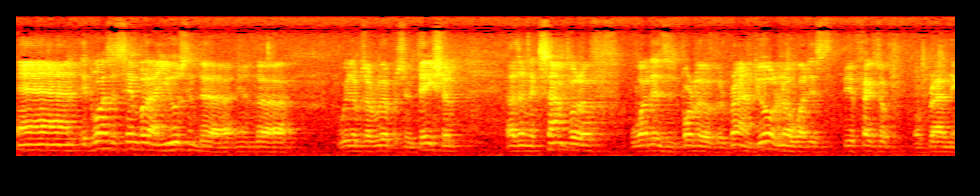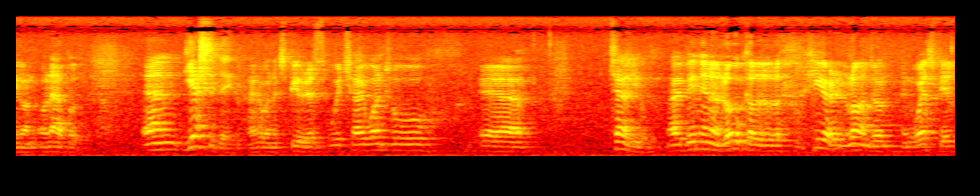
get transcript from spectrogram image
And it was a symbol I used in the, in the Williams Arruda presentation as an example of what is important of the brand. You all know what is the effect of, of branding on, on, Apple. And yesterday, I have an experience which I want to uh, tell you. I've been in a local here in London, in Westfield,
